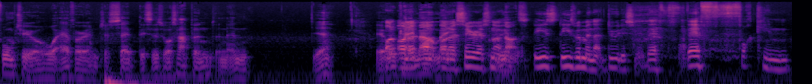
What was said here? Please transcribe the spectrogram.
form tutor or whatever, and just said, "This is what's happened," and then yeah, it all on, on, came a, out, on, mate. on a serious note, Nuts. these these women that do this, they're they're fucking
